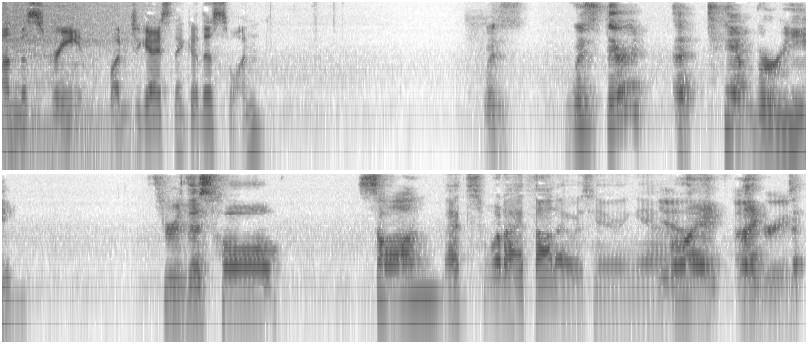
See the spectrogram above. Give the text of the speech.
On the Screen. What did you guys think of this one? Was was there a tambourine through this whole song? That's what I thought I was hearing. Yeah. Yeah. like I like agree. th-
